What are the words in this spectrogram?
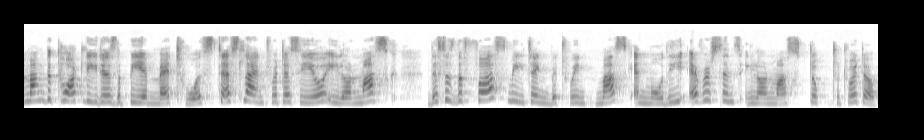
Among the thought leaders the PM met was Tesla and Twitter CEO Elon Musk. This is the first meeting between Musk and Modi ever since Elon Musk took to Twitter.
